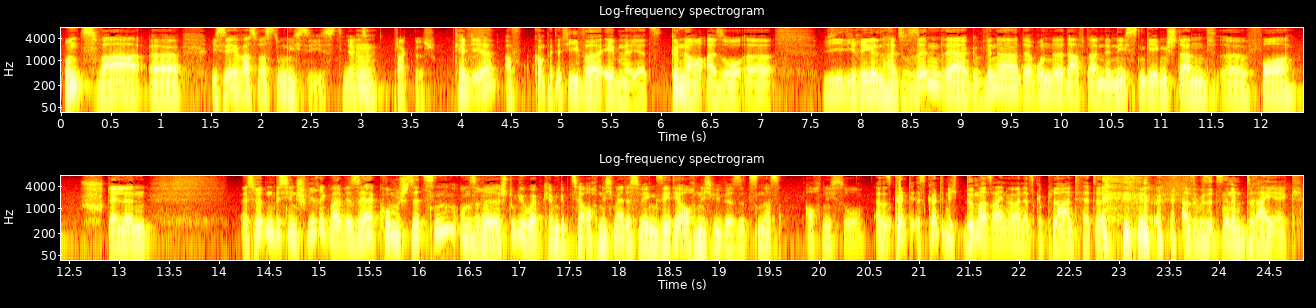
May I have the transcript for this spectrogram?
Und zwar, äh, ich sehe was, was du nicht siehst. Ja, das ist praktisch. Kennt ihr? Auf kompetitiver Ebene jetzt. Genau, also äh, wie die Regeln halt so sind. Der Gewinner der Runde darf dann den nächsten Gegenstand äh, vorstellen. Es wird ein bisschen schwierig, weil wir sehr komisch sitzen. Unsere Ja. Studio-Webcam gibt's ja auch nicht mehr, deswegen seht ihr auch nicht, wie wir sitzen. Das ist auch nicht so. Also es könnte, es könnte nicht dümmer sein, wenn man es geplant hätte. also wir sitzen in einem Dreieck.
